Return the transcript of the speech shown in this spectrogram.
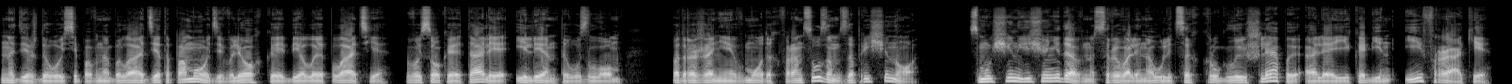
Надежда Осиповна была одета по моде в легкое белое платье, высокая талия и лента узлом – Подражание в модах французам запрещено. С мужчин еще недавно срывали на улицах круглые шляпы а-ля якобин и фраки.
